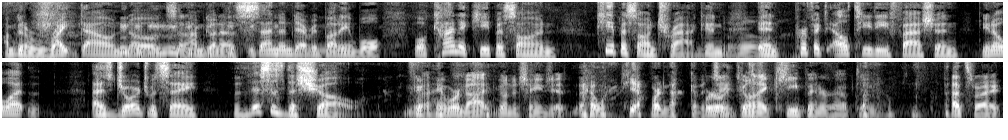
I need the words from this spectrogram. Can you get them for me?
I'm going to write down notes and I'm going to send them to everybody and we'll we'll kind of keep us on keep us on track and in perfect LTD fashion. You know what? As George would say, this is the show. and we're not going to change it. yeah, we're not going to We're change it. going to keep interrupting. That's right.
